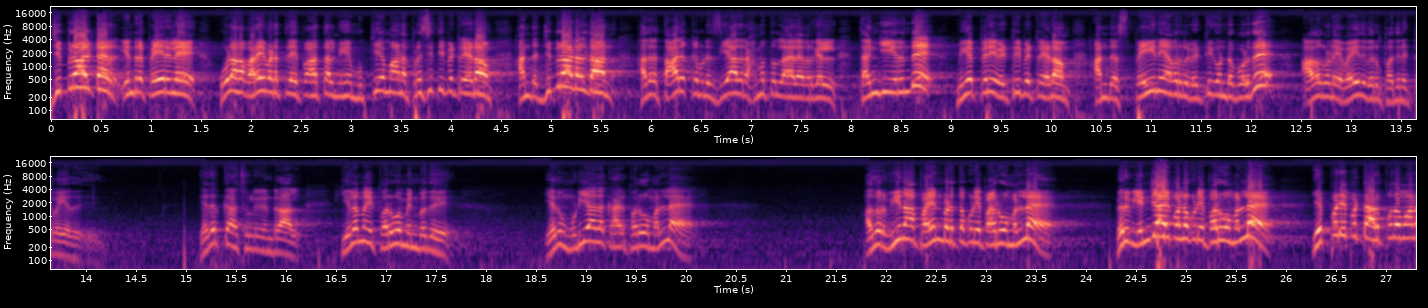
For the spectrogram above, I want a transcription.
ஜிப்ரால்டர் என்ற பெயரிலே உலக வரைபடத்திலே பார்த்தால் மிக முக்கியமான பிரசித்தி பெற்ற இடம். அந்த ஜிப்ராடல் தான் அதில் தாரிக் இப்னு ஜியாத் ரஹமத்துல்லா அவர்கள் தங்கியிருந்து மிகப்பெரிய வெற்றி பெற்ற இடம். அந்த ஸ்பெயினை அவர்கள் வெற்றி கொண்ட பொழுது அவர்களுடைய வயது வெறும் பதினெட்டு வயது. எதற்காக சொல்கிறேன் என்றால் இளமை பருவம் என்பது எதுவும் முடியாத கா- பருவம் அல்ல. அது ஒரு வீணா பயன்படுத்தக்கூடிய பருவம் அல்ல. வெறும் என்ஜாய் பண்ணக்கூடிய பருவம் அல்ல. எப்படிப்பட்ட அற்புதமான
